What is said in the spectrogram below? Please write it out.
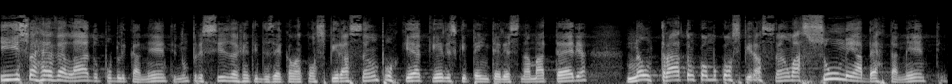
E isso é revelado publicamente. Não precisa a gente dizer que é uma conspiração, porque aqueles que têm interesse na matéria não tratam como conspiração, assumem abertamente.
